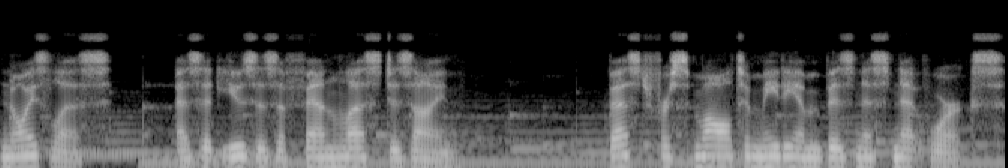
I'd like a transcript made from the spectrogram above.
Noiseless, as it uses a fanless design. Best for small to medium business networks.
